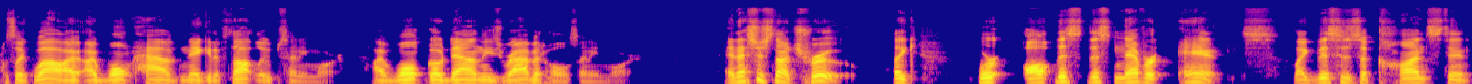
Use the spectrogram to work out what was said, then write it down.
I was like, wow, I, I won't have negative thought loops anymore. I won't go down these rabbit holes anymore. And that's just not true. Like we're all this this never ends. Like this is a constant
